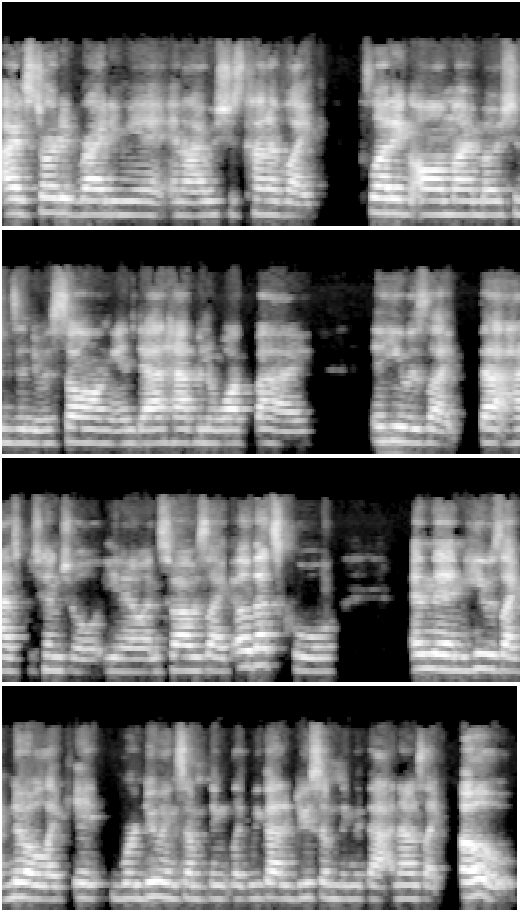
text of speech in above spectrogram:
i started writing it and i was just kind of like flooding all my emotions into a song and dad happened to walk by and he was like that has potential you know? And so i was like oh that's cool. And then he was like no like it we're doing something like we got to do something with that. And i was like oh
